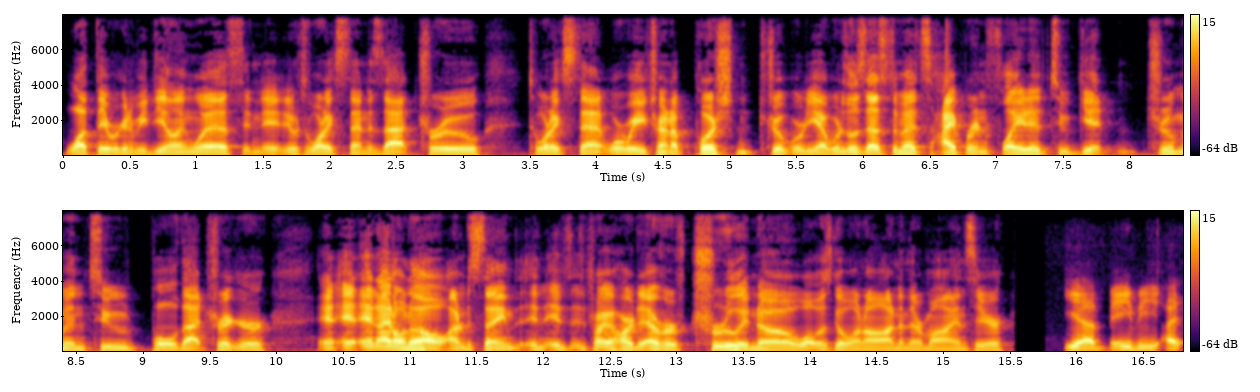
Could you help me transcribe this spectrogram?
what they were going to be dealing with, and it, to what extent is that true? To what extent were we trying to push? Yeah, were those estimates hyperinflated to get Truman to pull that trigger? And, and, and I don't know. I'm just saying it's, it's probably hard to ever truly know what was going on in their minds here. Yeah, maybe. I,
